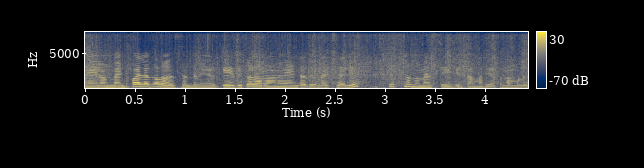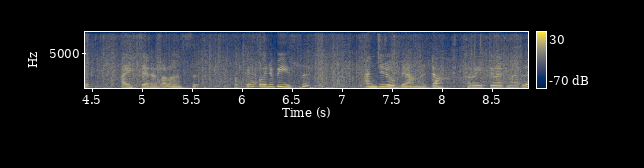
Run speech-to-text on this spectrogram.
നൈലോൺ ബാൻഡ് പല കളേഴ്സ് ഉണ്ട്. നിങ്ങൾക്ക് ഏത് കളറാണ് വേണ്ടതെന്ന് വെച്ചാൽ ജസ്റ്റ് ഒന്ന് മെസ്സേജ് ഇട്ടാൽ മതി. അപ്പോൾ നമ്മൾ അയച്ചുതരാം കളേഴ്സ്. ഓക്കെ? ഒരു പീസ് അഞ്ച് രൂപയാണ് കേട്ടോ റേറ്റ് വരുന്നത്.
